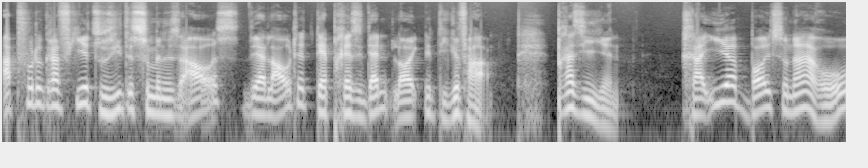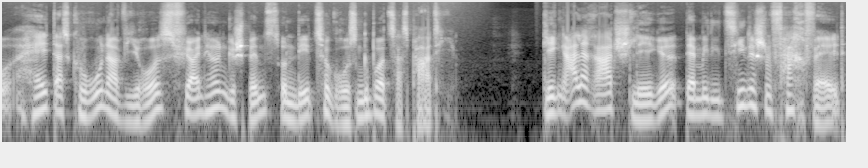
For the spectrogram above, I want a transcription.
abfotografiert, so sieht es zumindest aus, der lautet, der Präsident leugnet die Gefahr. Brasilien. Jair Bolsonaro hält das Coronavirus für ein Hirngespinst und lädt zur großen Geburtstagsparty. Gegen alle Ratschläge der medizinischen Fachwelt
